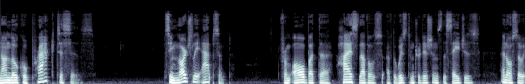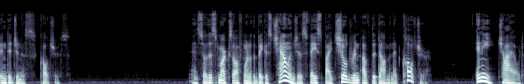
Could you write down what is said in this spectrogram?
non local practices, seem largely absent from all but the highest levels of the wisdom traditions, the sages, and also indigenous cultures. And so this marks off one of the biggest challenges faced by children of the dominant culture. Any child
